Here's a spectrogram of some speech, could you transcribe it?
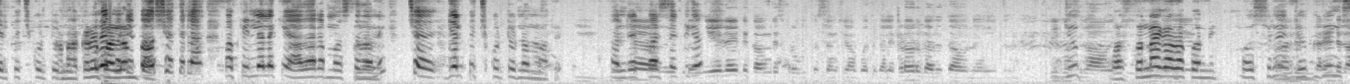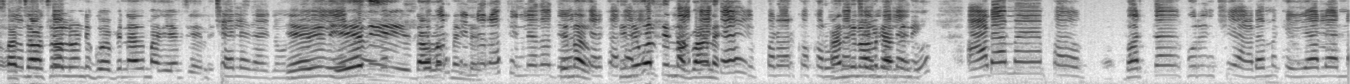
గెలిపించుకుంటున్నాం. అక్కడే భవిష్యత్తులో మా పిల్లలకి ఆధారం వస్తుందని చే- గెలిపించుకుంటున్నాం మాకు. హండ్రెడ్ పర్సెంట్గా. ఏదైతే కాంగ్రెస్ ప్రభుత్వ సంక్షేమ పథకాలు ఎక్కడ వరకు అందుతా ఉన్నాయి. ఫ్రీ బస్సు కావాలి. వస్తున్నాయి కదా కొన్ని. పది సంవత్సరాల నుండి గోపీనాథ్ మాకు ఏం చేయలేదు. ఏది ఏది డెవలప్మెంట్ తిన్నారా? తినలేదో? తిన్నారు. తినేవాళ్ళు తిన్నారు బాగానే. ఇప్పటి వరకు ఒక రూపాయి. ఆడామె భర్త గురించి ఆడామెకి వెయ్యాలి అన్న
